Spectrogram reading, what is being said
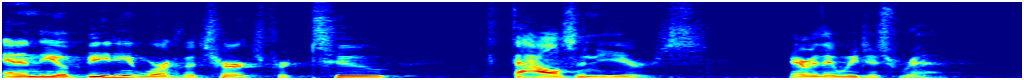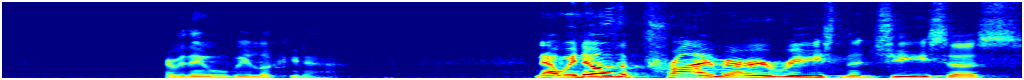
and in the obedient work of the church for 2,000 years. Everything we just read, everything we'll be looking at. Now, we know the primary reason that Jesus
